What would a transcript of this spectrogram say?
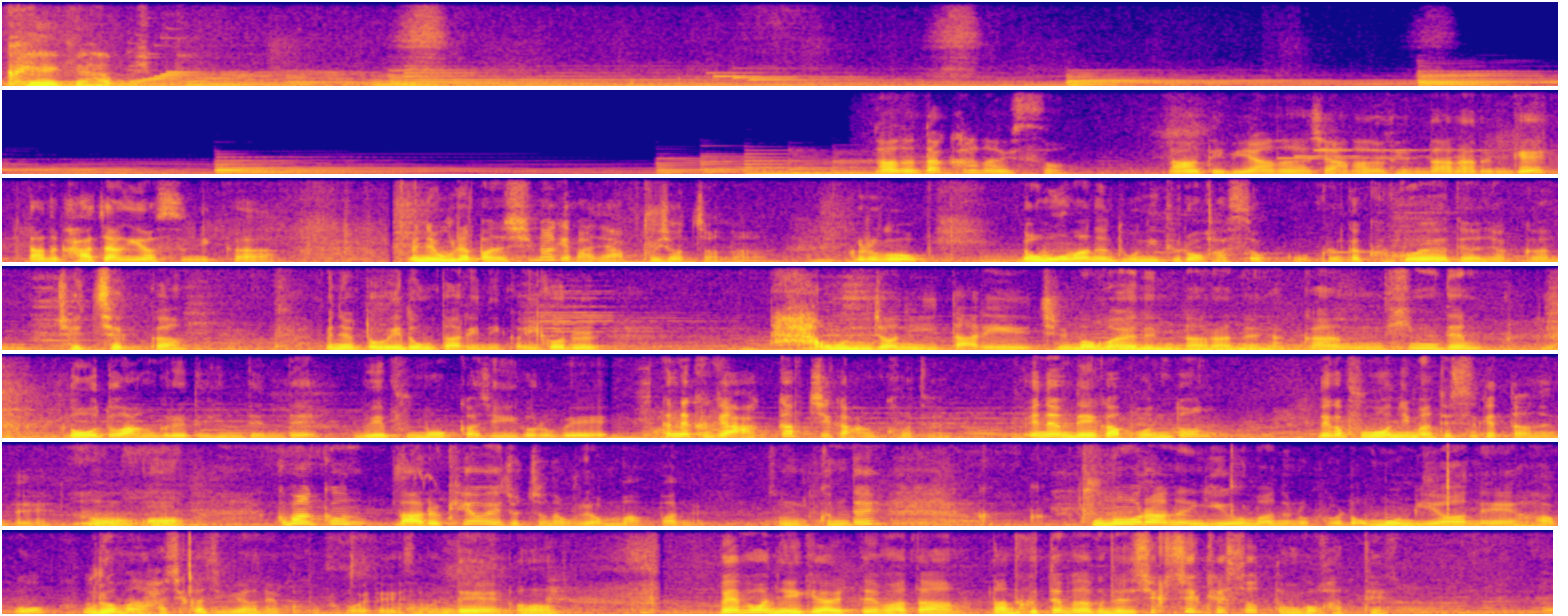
그 얘기 하고 싶어. 나는 딱 하나 있어. 나한테 미안하지 않아도 된다라는 게 나는 가장이었으니까. 왜냐면 우리 아빠는 심하게 많이 아프셨잖아. 그리고 너무 많은 돈이 들어갔었고. 그러니까 그거에 대한 약간 죄책감? 왜냐면 또 외동딸이니까 이거를 다 온전히 이 딸이 짊어가야 된다라는 약간 힘듦? 너도 안 그래도 힘든데 왜 부모까지 이거를 왜? 근데 그게 아깝지가 않거든. 왜냐면 내가 번 돈, 내가 부모님한테 쓰겠다는데. 어, 어. 그만큼 나를 케어해 줬잖아 우리 엄마 아빠는. 응. 근데 그- 그 부모라는 이유만으로 그걸 너무 미안해하고 우리 엄마는 아직까지 미안해하거든 그거에 대해서. 근데 어, 매번 얘기할 때마다 나는 그때마다 근데 씩씩했었던 것 같아.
